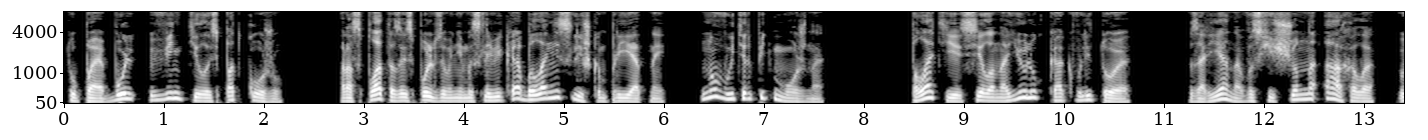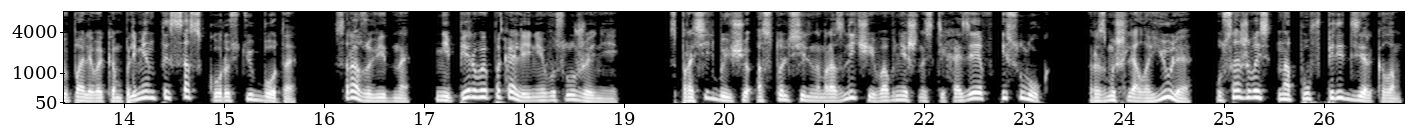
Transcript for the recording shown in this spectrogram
Тупая боль ввинтилась под кожу. Расплата за использование мыслевика была не слишком приятной, но вытерпеть можно. Платье село на Юлю как влитое. Зарьяна восхищенно ахала, выпаливая комплименты со скоростью бота. Сразу видно, не первое поколение в услужении. Спросить бы еще о столь сильном различии во внешности хозяев и слуг, размышляла Юля, усаживаясь на пуф перед зеркалом,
